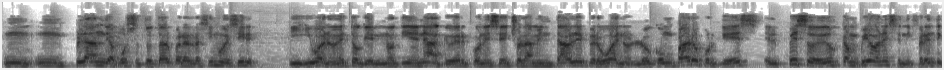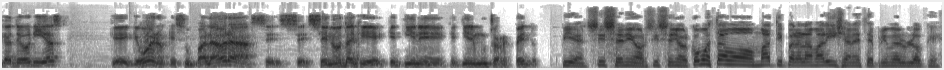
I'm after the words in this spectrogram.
un, plan de apoyo total para el racismo, es decir, y, bueno, esto que no tiene nada que ver con ese hecho lamentable, pero bueno, lo comparo porque es el peso de dos campeones en diferentes categorías que, bueno, que su palabra se, se, nota que, tiene, que tiene mucho respeto. Bien, sí señor, sí señor. ¿Cómo estamos, Mati, para la amarilla en este primer bloque?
